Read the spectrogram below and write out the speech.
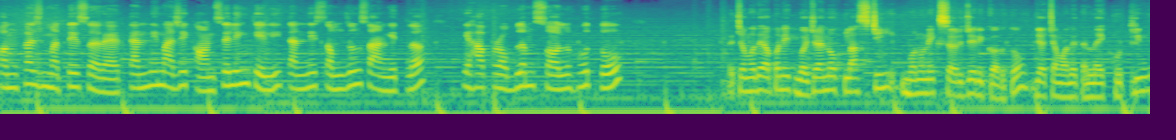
पंकज मते सर आहेत. त्यांनी माझी काउन्सिलिंग केली. त्यांनी समजून सांगितलं की हा प्रॉब्लेम सॉल्व्ह होतो. त्याच्यामध्ये आपण एक वजायनोप्लास्टी म्हणून एक सर्जरी करतो. ज्याच्यामध्ये त्यांना एक कृत्रिम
